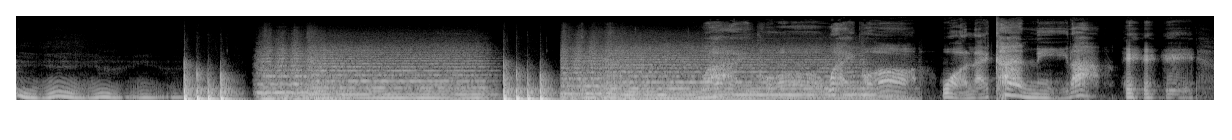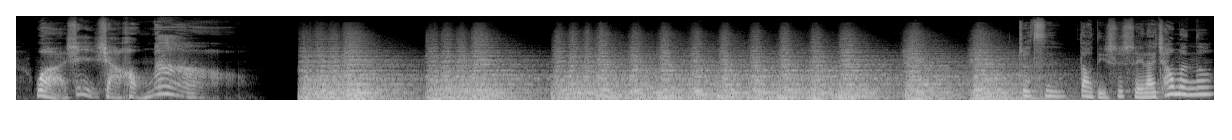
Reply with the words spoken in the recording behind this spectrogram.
嗯嗯嗯嗯。外婆，外婆，我来看你啦！嘿嘿嘿，我是小红帽。这次到底是谁来敲门呢？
